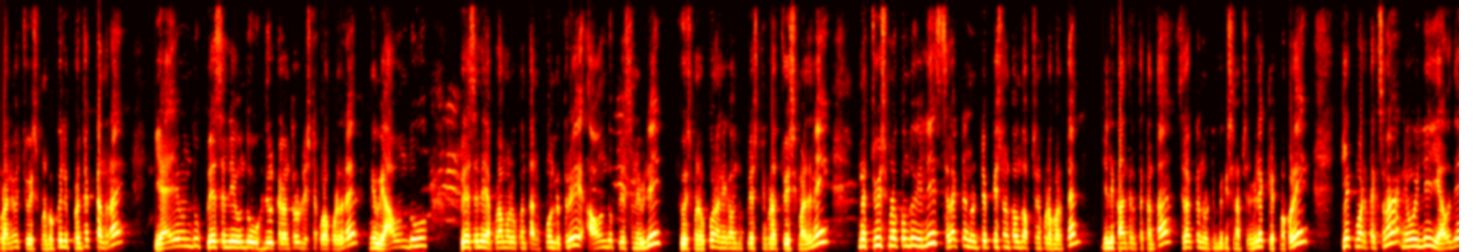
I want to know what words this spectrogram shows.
ಕೂಡ ನೀವು ಚೂಸ್ ಮಾಡಬೇಕು. ಇಲ್ಲಿ ಪ್ರಾಜೆಕ್ಟ್ ಅಂದ್ರೆ ಯಾವ ಒಂದು ಪ್ಲೇಸ್ ಅಲ್ಲಿ ಒಂದು ಕಲಂತರು ಲಿಸ್ಟ್ ಕೂಡ ಕೊಡಿದ್ರೆ ನೀವು ಯಾವ ಒಂದು ಪ್ಲೇಸ್ ಅಲ್ಲಿ ಅಪ್ಲೈ ಮಾಡಬೇಕು ಅಂತ ಅನ್ಕೊಂಡಿರ್ತೀರಿ, ಆ ಒಂದು ಪ್ಲೇಸ್ ನೀವು ಇಲ್ಲಿ ಚೂಸ್ ಮಾಡಬೇಕು. ನನಗೆ ಒಂದು ಪ್ಲೇಸ್ ಕೂಡ ಚೂಸ್ ಮಾಡಿದೀನಿ. ಇನ್ನು ಚೂಸ್ ಮಾಡ್ಕೊಂಡು ಇಲ್ಲಿ ಸೆಲೆಕ್ಟ್ ನೋಟಿಫಿಕೇಶನ್ ಅಂತ ಒಂದು ಆಪ್ಷನ್ ಕೂಡ ಬರುತ್ತೆ. ಇಲ್ಲಿ ಕಾಣ್ತಿರ್ತಕ್ಕಂಥ ಸೆಲೆಕ್ಟ್ ನೋಟಿಫಿಕೇಶನ್ ಆಪ್ಷನ್ ಮೇಲೆ ಕ್ಲಿಕ್ ಮಾಡ್ಕೊಳ್ಳಿ. ಕ್ಲಿಕ್ ಮಾಡಿದ ತಕ್ಷಣ ನೀವು ಇಲ್ಲಿ ಯಾವುದೇ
